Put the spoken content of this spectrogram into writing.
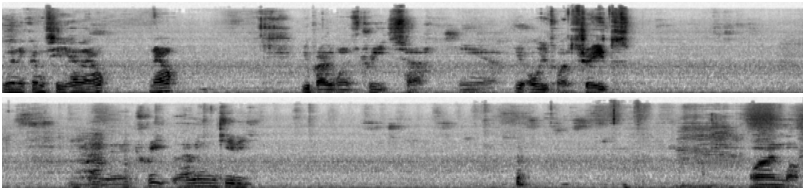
You want to come say hello now? You probably want treats, huh? Yeah, you always want treats. Yeah, treat loving kitty. One moment.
